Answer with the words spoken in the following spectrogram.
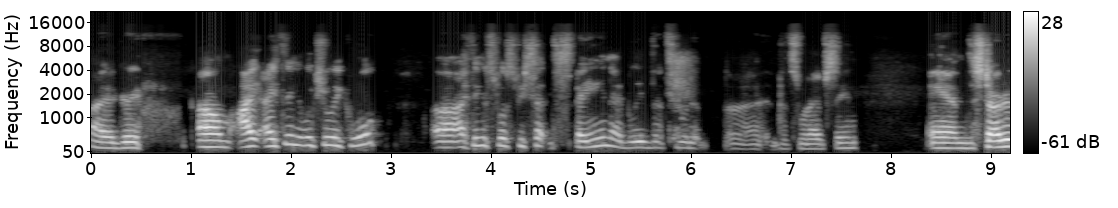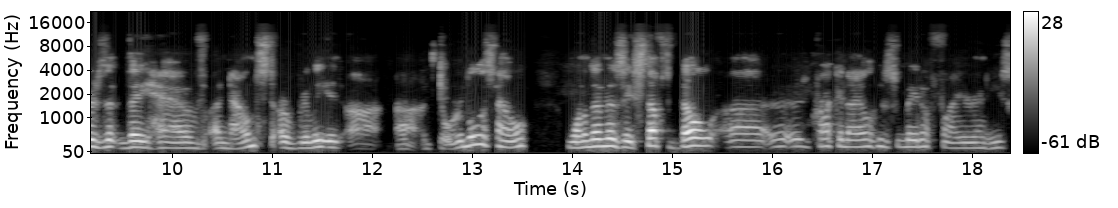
I agree. Um, I I think it looks really cool. Uh, I think it's supposed to be set in Spain. I believe that's what it. Uh, that's what I've seen. And the starters that they have announced are really uh, uh, adorable as hell. One of them is a stuffed bell uh, crocodile who's made of fire, and he's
